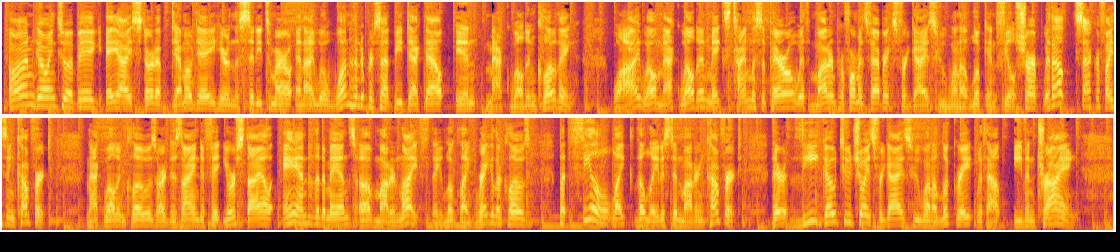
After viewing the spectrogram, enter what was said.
I'm going to a big AI startup demo day here in the city tomorrow, and I will 100% be decked out in Mack Weldon clothing. Why? Well, Mack Weldon makes timeless apparel with modern performance fabrics for guys who want to look and feel sharp without sacrificing comfort. Mack Weldon clothes are designed to fit your style and the demands of modern life. They look like regular clothes, but feel like the latest in modern comfort. They're the go to choice for guys who want to look great without even trying.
